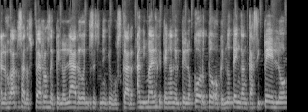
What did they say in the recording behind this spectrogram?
los gatos, a los perros de pelo largo, entonces tienen que buscar animales que tengan el pelo corto o que no tengan casi pelo,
